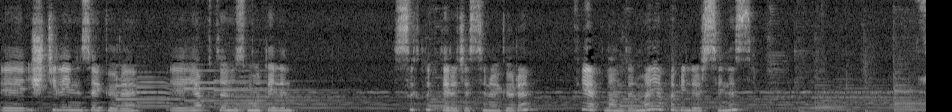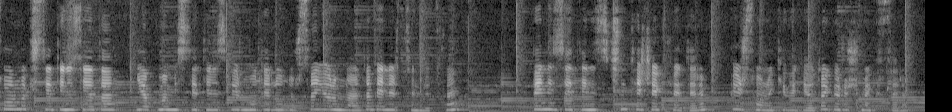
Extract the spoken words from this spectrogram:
e, işçiliğinize göre, e, yaptığınız modelin sıklık derecesine göre fiyatlandırma yapabilirsiniz. Sormak istediğiniz ya da yapmamı istediğiniz bir model olursa yorumlarda belirtin lütfen. Beni izlediğiniz için teşekkür ederim. Bir sonraki videoda görüşmek üzere.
